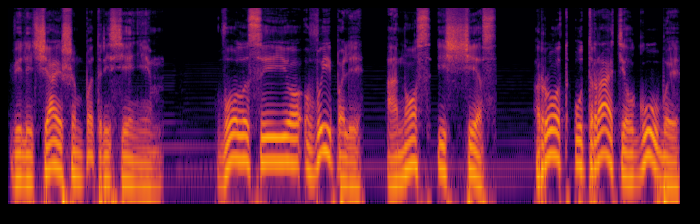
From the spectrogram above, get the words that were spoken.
величайшим потрясением. Волосы ее выпали, а нос исчез. Рот утратил губы,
